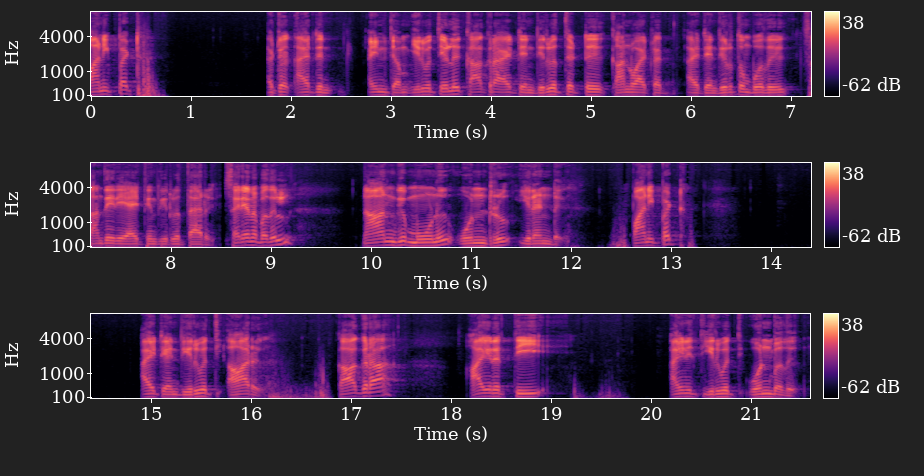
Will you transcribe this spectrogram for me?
பானிபட் ஆயிரத்தி ஆயிரத்தி ஐநூற்றி அம் இருபத்தேழு காக்ரா ஆயிரத்தி ஐநூற்றி இருபத்தெட்டு கான்வா ஆயிரத்தி ஆயிரத்தி ஐநூற்றி இருபத்தொம்போது சாந்தேரி ஆயிரத்தி ஐநூற்றி இருபத்தாறு. சரியான பதில்? நான்கு மூணு ஒன்று இரண்டு. பானிபட் ஆயிரத்தி ஐநூற்றி இருபத்தி ஆறு. காக்ரா ஆயிரத்தி ஐநூற்றி இருபத்தி ஒன்பது.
